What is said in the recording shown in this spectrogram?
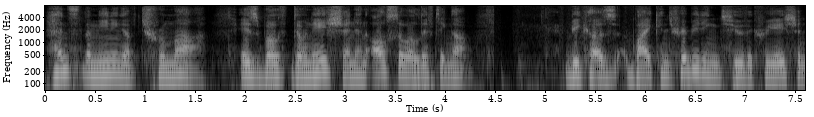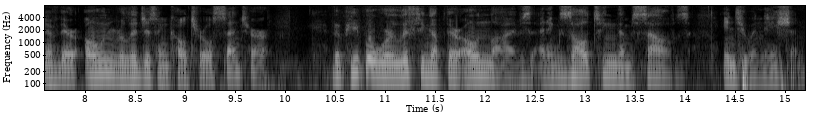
Hence, the meaning of truma is both donation and also a lifting up. Because by contributing to the creation of their own religious and cultural center, the people were lifting up their own lives and exalting themselves into a nation.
